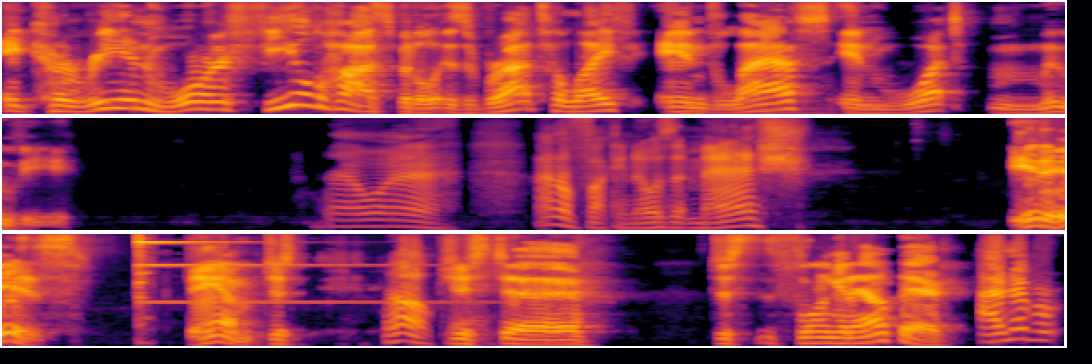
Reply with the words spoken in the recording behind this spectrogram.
A Korean War field hospital is brought to life and laughs in what movie? Well, uh, I don't fucking know. Is it Mash? It is. Damn, just Oh, just uh just flung it out there. I've never,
